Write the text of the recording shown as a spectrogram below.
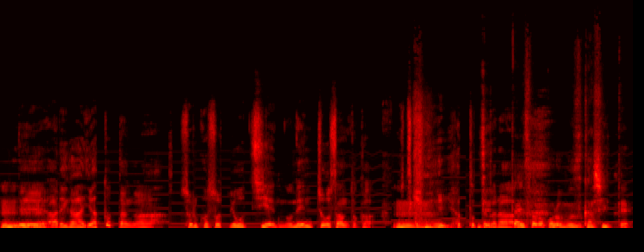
と、うん、で、あれがやっとったんが、それこそ幼稚園の年長さんとかの時にやっとった絶から、対その頃難しいって。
